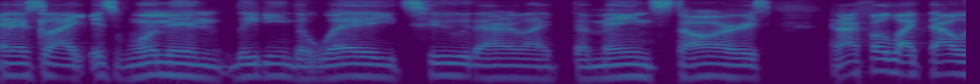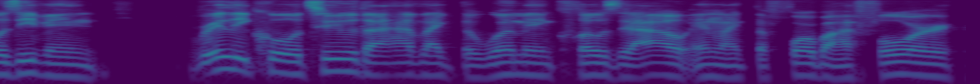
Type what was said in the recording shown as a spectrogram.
and it's like it's women leading the way too that are like the main stars. And I felt like that was even really cool too that I have like the women close it out in like the four by four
